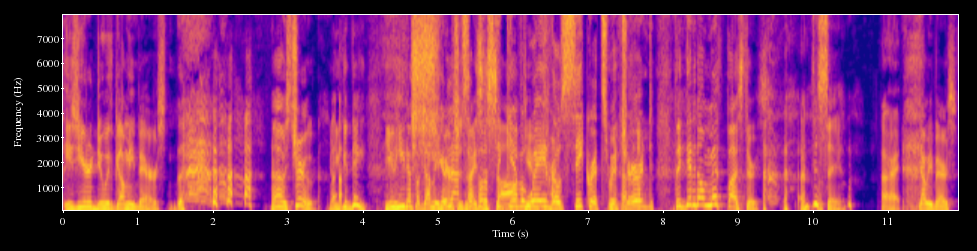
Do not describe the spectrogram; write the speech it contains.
Easier to do with gummy bears. no, it's true. You could dig, you heat up a gummy you're bear not so it's nice and to soft. give away those secrets, Richard. they did it on Mythbusters. I'm just saying. All right. Gummy bears.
